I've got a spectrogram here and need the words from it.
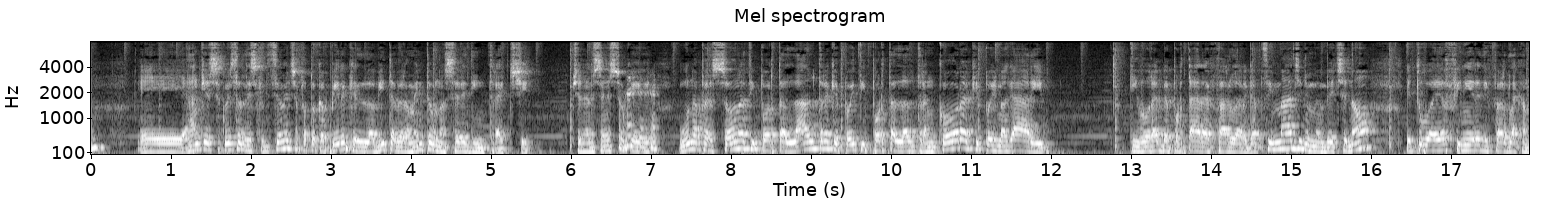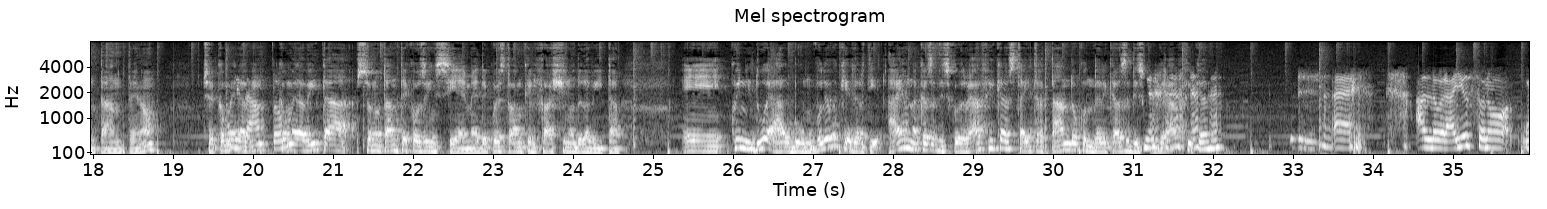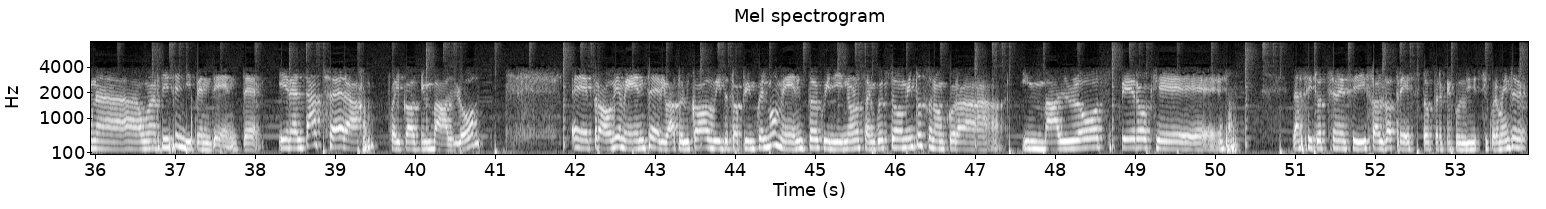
e anche se questa descrizione ci ha fatto capire che la vita è veramente una serie di intrecci. Cioè nel senso che una persona ti porta all'altra, che poi ti porta all'altra ancora, che poi magari ti vorrebbe portare a fare la ragazza immagine, ma invece no, e tu vai a finire di fare la cantante, no? Cioè come, esatto. la, vi- esatto. come la vita sono tante cose insieme ed è questo anche il fascino della vita. E quindi due album. Volevo chiederti, hai una casa discografica? Stai trattando con delle case discografiche? eh, allora, io sono una, un artista indipendente. In realtà c'era qualcosa in ballo, eh, però ovviamente è arrivato il covid proprio in quel momento, quindi non lo so, in questo momento sono ancora in ballo, spero che la situazione si risolva presto perché così sicuramente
